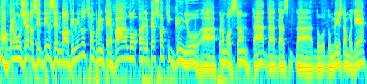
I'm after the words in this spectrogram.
Bom, agora 11 horas e 19 minutos, vamos para o intervalo. Olha, o pessoal que ganhou a promoção, tá? Da, das, da, do, do mês da mulher,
